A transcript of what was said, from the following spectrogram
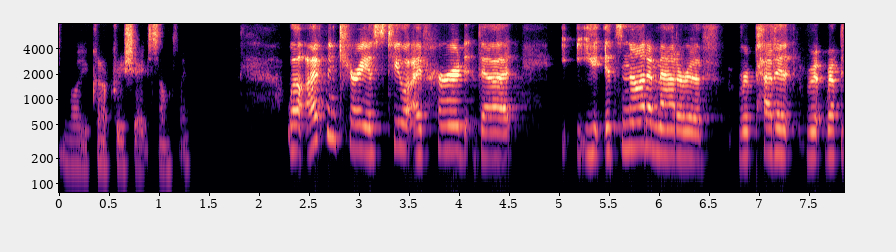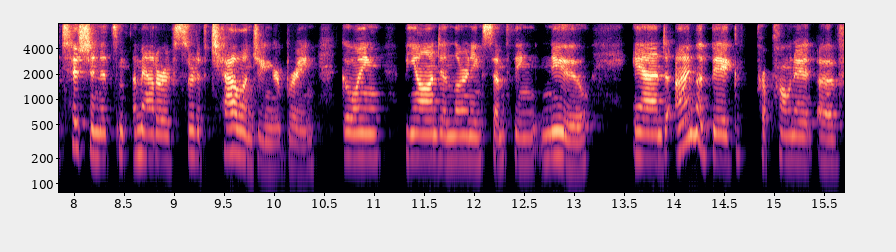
more you can appreciate something. Well, I've been curious too. I've heard that it's not a matter of repeti- re- repetition, it's a matter of sort of challenging your brain, going beyond and learning something new. And I'm a big proponent of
